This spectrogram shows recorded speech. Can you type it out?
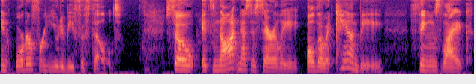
in order for you to be fulfilled. So it's not necessarily, although it can be, things like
